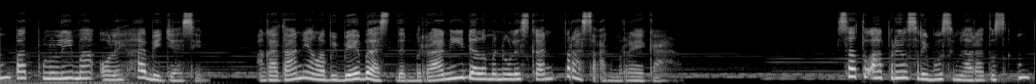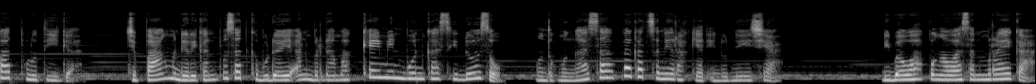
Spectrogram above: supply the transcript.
45 oleh HB Jasin. Angkatan yang lebih bebas dan berani dalam menuliskan perasaan mereka. 1 April 1943, Jepang mendirikan pusat kebudayaan bernama Keiminbun Kasidoso untuk mengasah bakat seni rakyat Indonesia. Di bawah pengawasan mereka,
